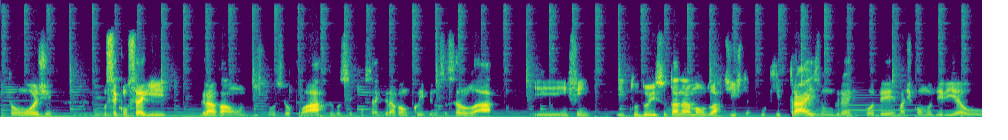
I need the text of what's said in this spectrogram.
Então hoje você consegue gravar um disco no seu quarto, você consegue gravar um clipe no seu celular e enfim, e tudo isso está na mão do artista, o que traz um grande poder, mas como diria o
